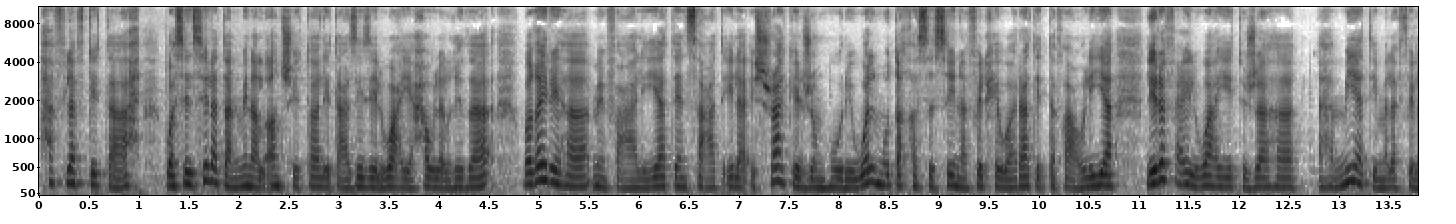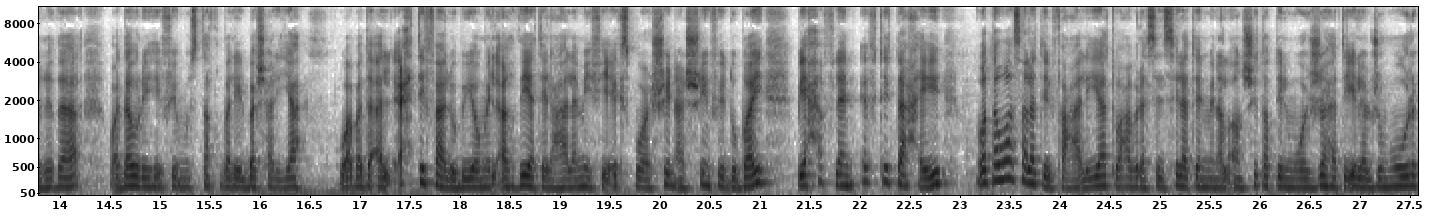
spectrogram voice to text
حفل افتتاح وسلسلة من الأنشطة لتعزيز الوعي حول الغذاء وغيرها من فعاليات سعت إلى إشراك الجمهور والمتخصصين في الحوارات التفاعلية لرفع الوعي تجاه أهمية ملف الغذاء ودوره في مستقبل البشرية. وبدأ الاحتفال بيوم الأغذية العالمي في إكسبو 2020 في دبي بحفل افتتاحي وتواصلت الفعاليات عبر سلسلة من الأنشطة الموجهة إلى الجمهور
